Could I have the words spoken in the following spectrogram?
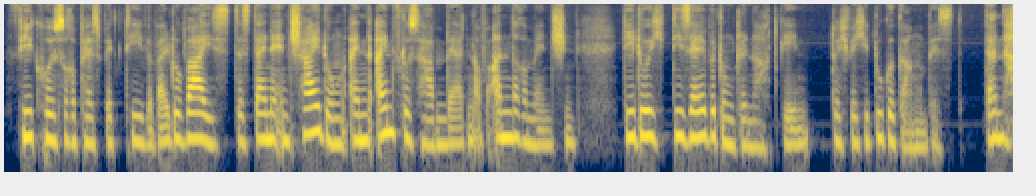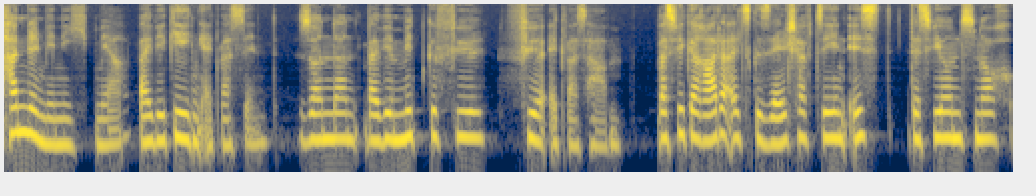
viel größere Perspektive, weil du weißt, dass deine Entscheidungen einen Einfluss haben werden auf andere Menschen, die durch dieselbe dunkle Nacht gehen, durch welche du gegangen bist. Dann handeln wir nicht mehr, weil wir gegen etwas sind, sondern weil wir Mitgefühl für etwas haben. Was wir gerade als Gesellschaft sehen, ist, dass wir uns noch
